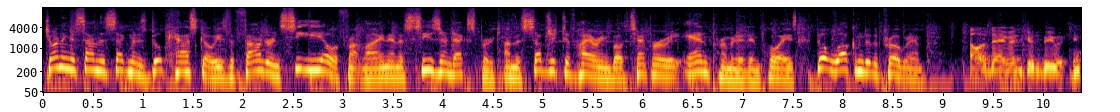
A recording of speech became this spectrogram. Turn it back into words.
Joining us on this segment is Bill Kasko. He's the founder and CEO of Frontline and a seasoned expert on the subject of hiring both temporary and permanent employees. Bill, welcome to the program. Hello, David. Good to be with you.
